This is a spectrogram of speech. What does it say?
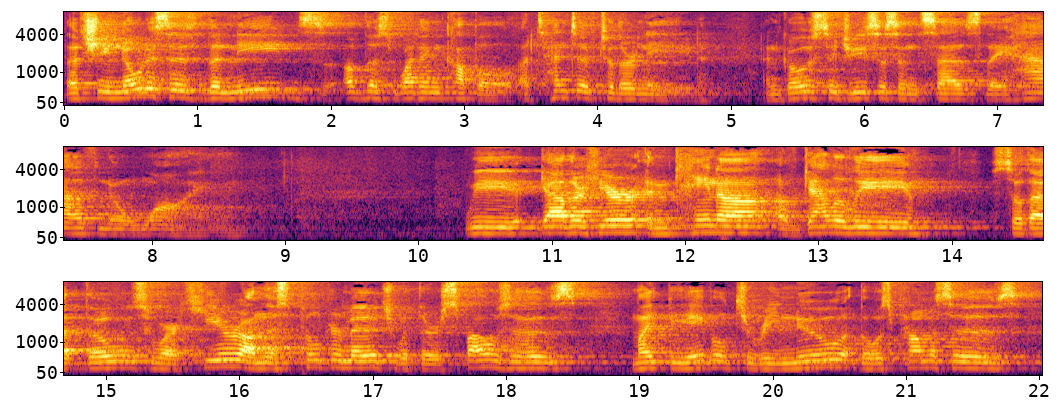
That she notices the needs of this wedding couple, attentive to their need and goes to Jesus and says, They have no wine. We gather here in Cana of Galilee so that those who are here on this pilgrimage with their spouses might be able to renew those promises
